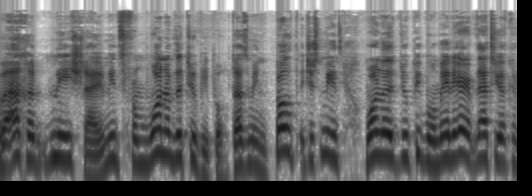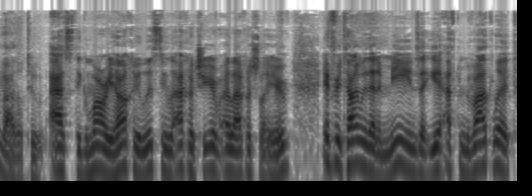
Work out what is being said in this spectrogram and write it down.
le'echem mishnayim. It means from one of the two people. It doesn't mean both. It just means one of the two people who made the air. That's who you have to vatal to. Ask the Gemara, Yachi, listening le'echem she'ir le'echem If you're telling me that it means that you have to it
